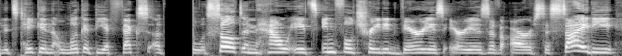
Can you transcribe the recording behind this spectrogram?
that's taken a look at the effects of assault and how it's infiltrated various areas of our society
